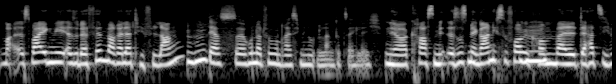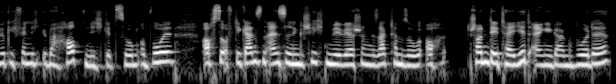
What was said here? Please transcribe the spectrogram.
es war irgendwie, also der Film war relativ lang. Mhm, der ist äh, 135 Minuten lang tatsächlich. Ja, krass. Es ist mir gar nicht so vorgekommen, weil der hat sich wirklich, finde ich, überhaupt nicht gezogen. Obwohl auch so auf die ganzen einzelnen Geschichten, wie wir ja schon gesagt haben, so auch schon detailliert eingegangen wurde,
